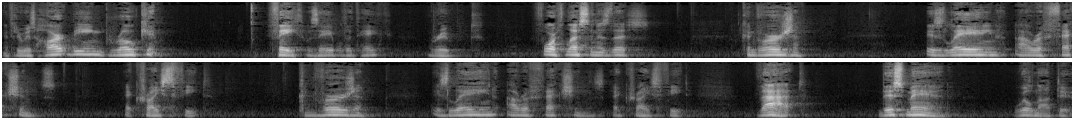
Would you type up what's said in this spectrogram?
And through his heart being broken, faith was able to take root. Fourth lesson is this conversion is laying our affections at Christ's feet. Conversion is laying our affections at Christ's feet. That this man will not do.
